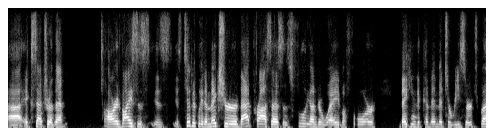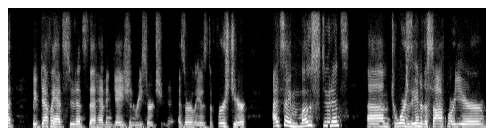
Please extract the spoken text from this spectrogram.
uh, etc. That our advice is, is, is typically to make sure that process is fully underway before making the commitment to research. But we've definitely had students that have engaged in research as early as the first year. I'd say most students um, towards the end of the sophomore year,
